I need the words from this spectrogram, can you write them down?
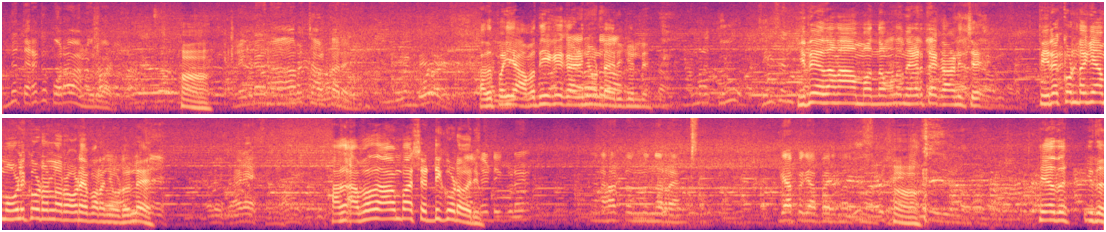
ഇന്ന് തിരക്ക് കുറവാണ് ഒരുപാട്. ഇവിടെ നിറച്ച ആൾക്കാരായി. അതിപ്പോൾ ഈ അവധിയൊക്കെ കഴിഞ്ഞുകൊണ്ടായിരിക്കും അല്ലേ? നമ്മൾ ഇത് ഏതാണ് ആ നമ്മൾ നേരത്തെ കാണിച്ചേ? തിരക്കുണ്ടെങ്കിൽ ആ മോളിക്കൂടുള്ള റോഡേ പറഞ്ഞു വിടും അല്ലേ? അപ്പോൾ ആകുമ്പോൾ ആ ഷെഡിൽ കൂടെ വരും. ഏത്? ഇത്?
